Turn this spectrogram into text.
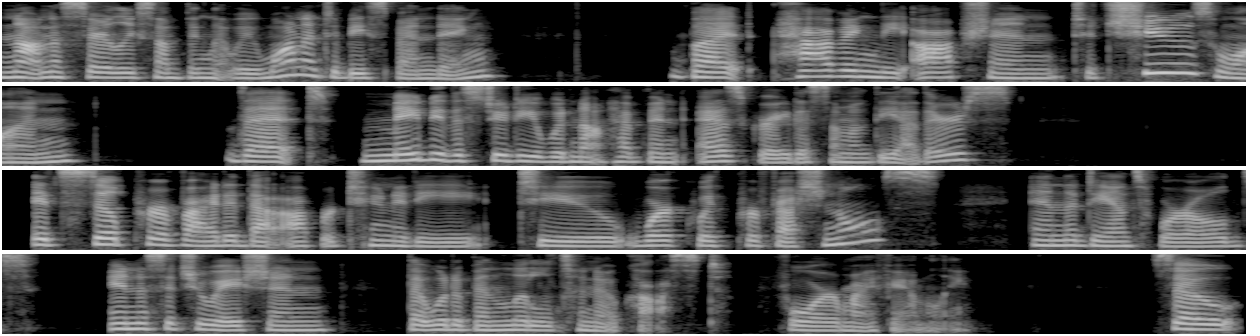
not necessarily something that we wanted to be spending, but having the option to choose one that maybe the studio would not have been as great as some of the others, it still provided that opportunity to work with professionals in the dance world in a situation that would have been little to no cost for my family. So,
